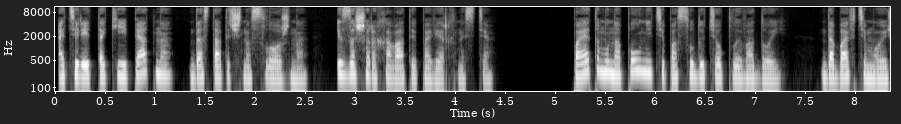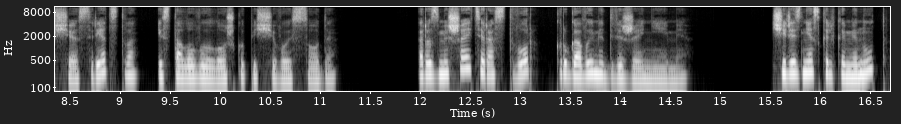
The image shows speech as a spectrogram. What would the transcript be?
отереть такие пятна достаточно сложно из-за шероховатой поверхности. Поэтому наполните посуду теплой водой, добавьте моющее средство и столовую ложку пищевой соды. Размешайте раствор круговыми движениями. Через несколько минут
